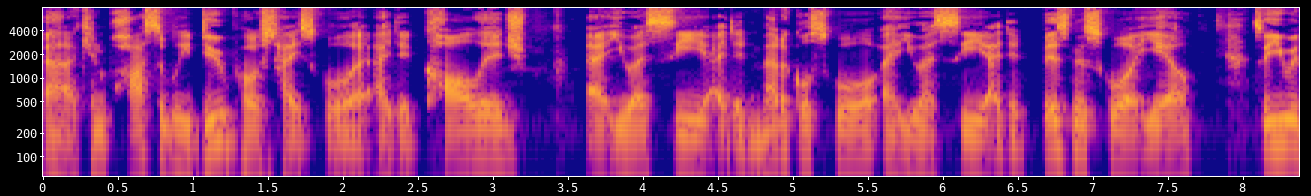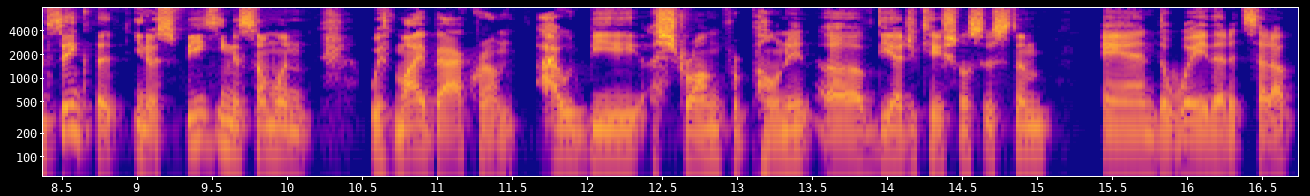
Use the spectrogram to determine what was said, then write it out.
uh, can possibly do post high school. I, I, did college at USC. I did medical school at USC. I did business school at Yale. So you would think that, you know, speaking to someone with my background, I would be a strong proponent of the educational system and the way that it's set up.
